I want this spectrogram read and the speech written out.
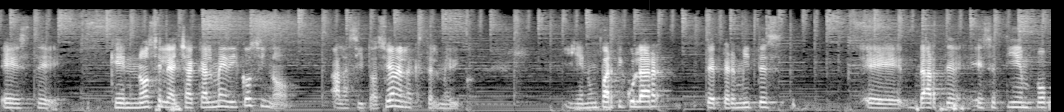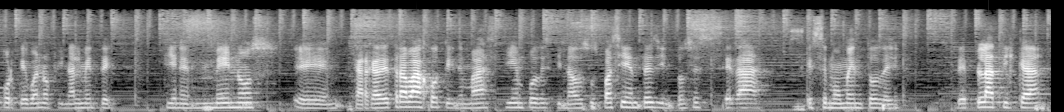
este, que no se le achaca al médico, sino a la situación en la que está el médico. Y en un particular te permites eh, darte ese tiempo porque, bueno, finalmente tiene menos eh, carga de trabajo, tiene más tiempo destinado a sus pacientes y entonces se da ese momento de, plática,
